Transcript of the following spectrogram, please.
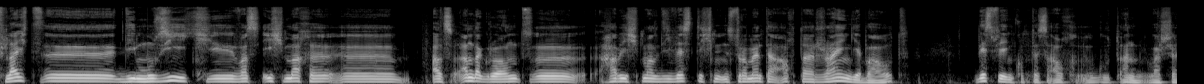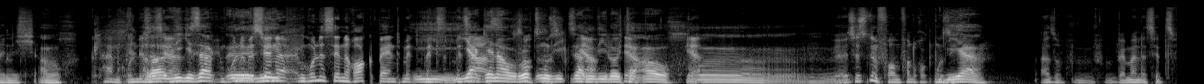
vielleicht äh, die Musik, äh, was ich mache äh, als Underground, äh, habe ich mal die westlichen Instrumente auch da reingebaut. Deswegen kommt es auch gut an, wahrscheinlich auch. Klar, im Grunde Aber ist es wie gesagt, im Grunde, bist die, ja eine, im Grunde ist ja eine Rockband mit, mit, mit Ja, Saas, genau, Rockmusik sagen ja, die Leute ja, auch. Ja. Äh, ja, es ist eine Form von Rockmusik. Ja. Also, wenn man das jetzt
